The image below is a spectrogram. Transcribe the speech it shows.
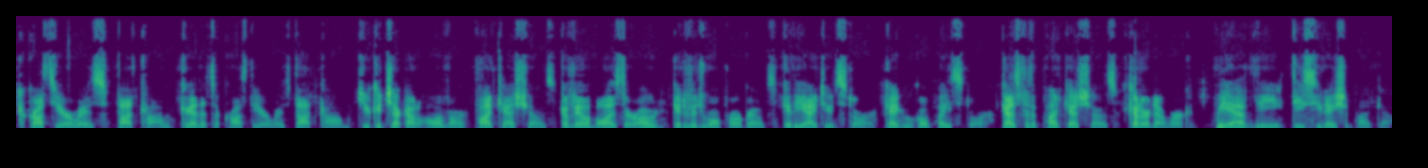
acrosstheairways.com. Again, that's acrosstheairways.com. You can check out all of our podcast shows, available as their own individual programs. Get the iTunes Store, get Google Play Store. Guys, for the podcast shows, get our network. We have the DC Nation podcast,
